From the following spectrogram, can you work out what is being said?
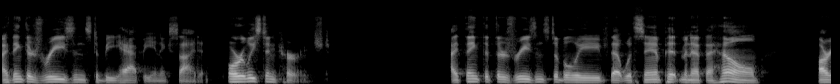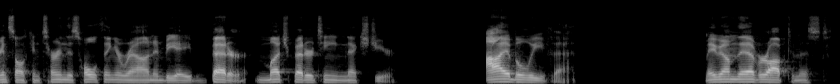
I think there's reasons to be happy and excited, or at least encouraged. I think that there's reasons to believe that with Sam Pittman at the helm, Arkansas can turn this whole thing around and be a better, much better team next year. I believe that. Maybe I'm the ever optimist.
